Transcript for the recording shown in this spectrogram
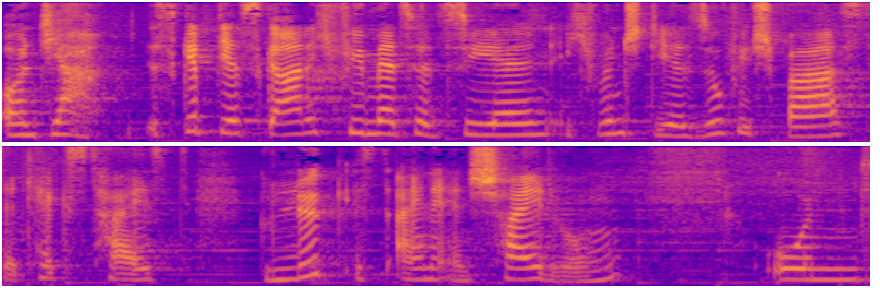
Und ja, es gibt jetzt gar nicht viel mehr zu erzählen. Ich wünsche dir so viel Spaß. Der Text heißt Glück ist eine Entscheidung. Und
